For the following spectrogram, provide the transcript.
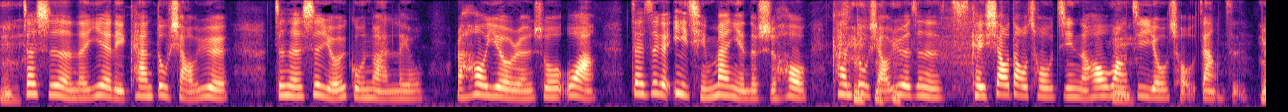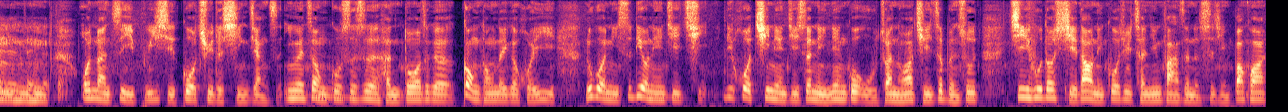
嗯在诗人的夜里看杜小月，真的是有一股暖流。然后也有人说哇，在这个疫情蔓延的时候，看杜 小月真的可以笑到抽筋，然后忘记忧愁这样子。对对对对对。温暖自己彼此过去的心，这样子。因为这种故事是很多这个共同的一个回忆。如果你是六年级七或七年级生，你念过五专的话，其实这本书几乎都写到你过去曾经发生的事情，包括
